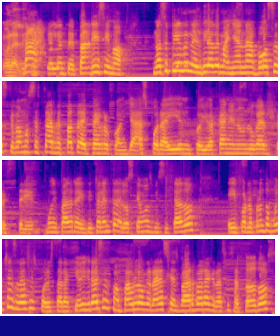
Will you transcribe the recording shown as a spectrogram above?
Órale. va. Excelente, padrísimo. No se pierden el día de mañana voces que vamos a estar de pata de perro con jazz por ahí en Coyoacán, en un lugar este, muy padre y diferente de los que hemos visitado. Y por lo pronto, muchas gracias por estar aquí hoy. Gracias, Juan Pablo. Gracias, Bárbara. Gracias a todos.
